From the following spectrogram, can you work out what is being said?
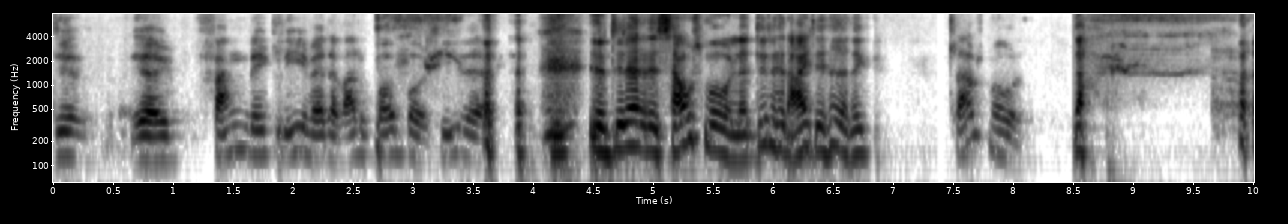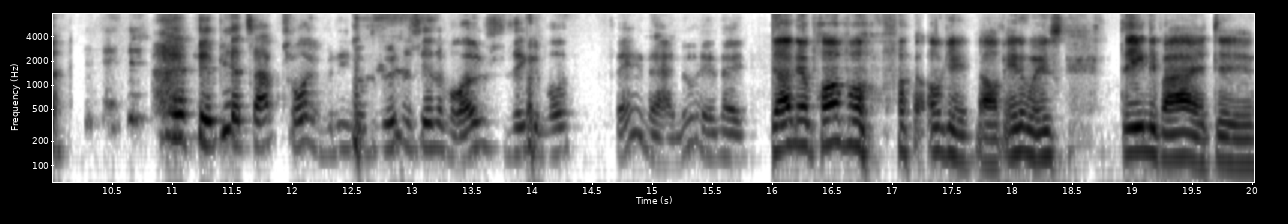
Det, jeg fangede ikke lige, hvad der var, du prøvede på at sige der. Ja, det der savsmål, det, nej, det hedder det ikke. Slagsmål. Nå. jeg bliver tabt, tror jeg, fordi du begynder at sætte på røven, så tænker jeg, hvor fanden er han nu henne af? Ja, jeg prøver på, okay, no, anyways, det er egentlig bare, at øh,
